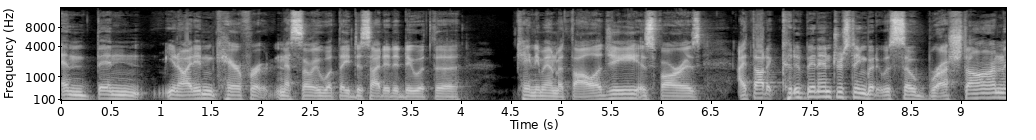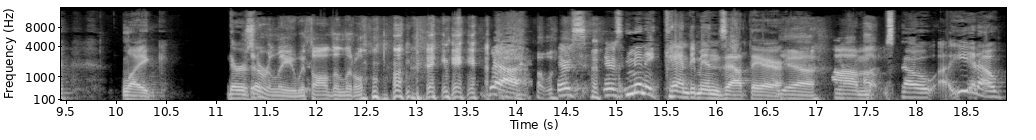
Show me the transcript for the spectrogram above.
and then you know I didn't care for necessarily what they decided to do with the Candyman mythology as far as I thought it could have been interesting, but it was so brushed on. Like there's a, Literally, with all the little yeah, there's there's many Candymans out there. yeah. Um, Uh, so uh, you know,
